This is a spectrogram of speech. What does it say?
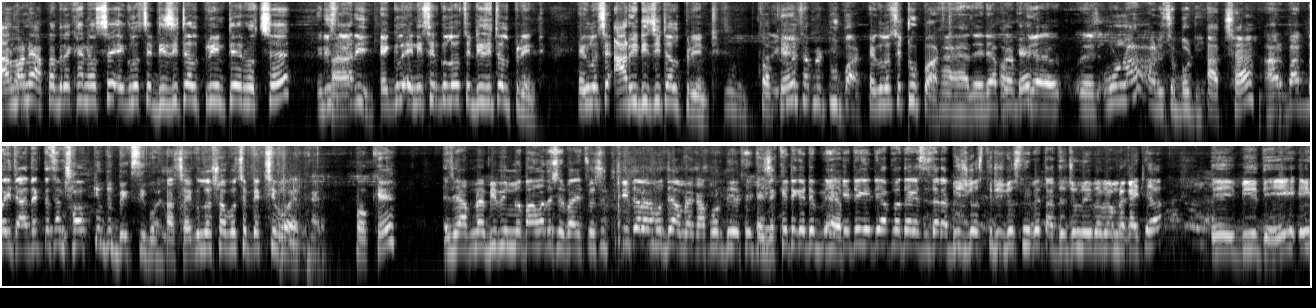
তার মানে আপনাদের এখানে হচ্ছে এগুলো হচ্ছে ডিজিটাল প্রিন্টের হচ্ছে এগুলো এনিসেরগুলো হচ্ছে ডিজিটাল প্রিন্ট এগুলো হচ্ছে আরি ডিজিটাল প্রিন্ট ওকে আপনার টু পার্ট এগুলো হচ্ছে টু পার্ট হ্যাঁ হ্যাঁ এটা আপনার ওড়না আর হচ্ছে বডি আচ্ছা। আর বাদ ভাই যা দেখতেছেন সব কিন্তু বেক্সি বয়েল আচ্ছা এগুলো সব হচ্ছে বেক্সি বয়েল। ওকে এই যে আপনার বিভিন্ন বাংলাদেশের বাইরে চৌষট্টি জেলার মধ্যে আমরা কাপড় দিয়ে থাকি। এই যে কেটে কেটে কেটে কেটে আপনার দেখা গেছে যারা বিশ গজ ত্রিশ গজ নেবে তাদের জন্য এইভাবে আমরা কাইটা এই বিয়ে দিই। এই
